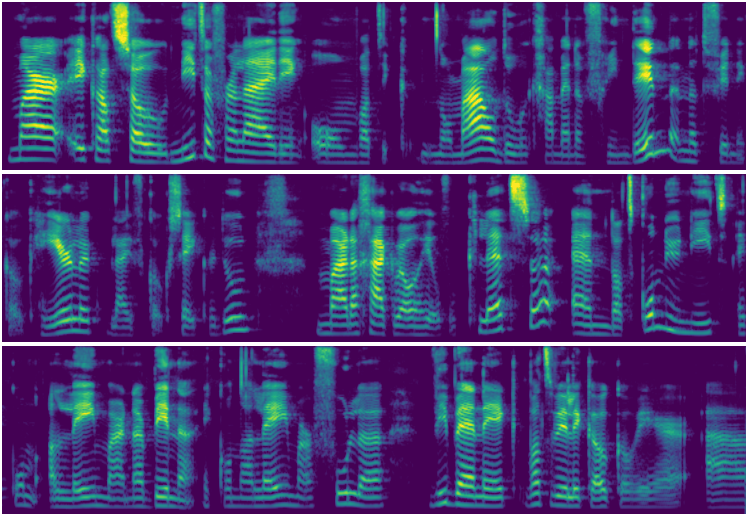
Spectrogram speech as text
Maar ik had zo niet de verleiding om wat ik normaal doe. Ik ga met een vriendin en dat vind ik ook heerlijk, blijf ik ook zeker doen. Maar dan ga ik wel heel veel kletsen en dat kon nu niet. Ik kon alleen maar naar binnen. Ik kon alleen maar voelen wie ben ik, wat wil ik ook alweer, uh,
